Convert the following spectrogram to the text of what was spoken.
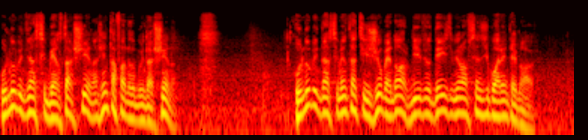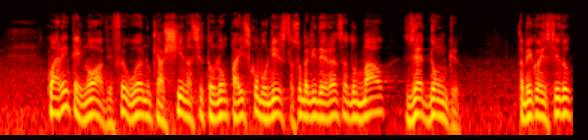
o número de nascimentos da China, a gente está falando muito da China, o número de nascimentos atingiu o menor nível desde 1949. 49 foi o ano que a China se tornou um país comunista sob a liderança do Mao Zedong, também conhecido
